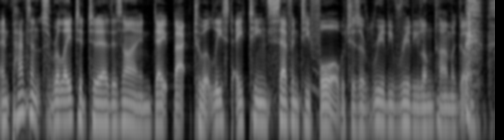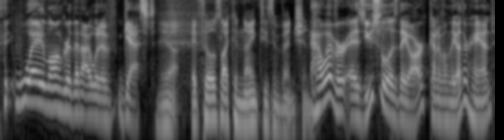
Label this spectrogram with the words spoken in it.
and patents related to their design date back to at least 1874, which is a really, really long time ago. Way longer than I would have guessed. yeah, it feels like a 90s invention. However, as useful as they are, kind of on the other hand,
